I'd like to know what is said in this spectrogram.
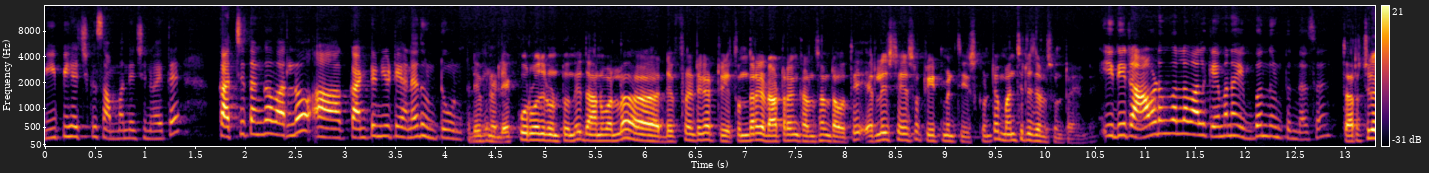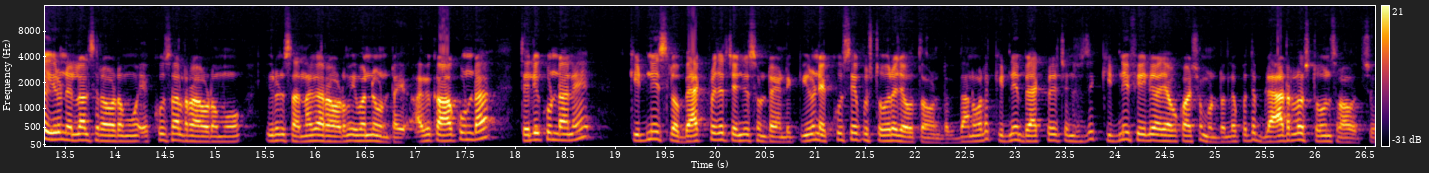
బీపీహెచ్కి సంబంధించినవి అయితే ఖచ్చితంగా వారిలో ఆ కంటిన్యూటీ అనేది ఉంటూ ఉంటుంది. డెఫినెట్లీ ఎక్కువ రోజులు ఉంటుంది. దానివల్ల డెఫినెట్గా తొందరగా డాక్టర్ కన్సల్ట్ అవుతే ఎర్లీ స్టేజ్లో ట్రీట్మెంట్ తీసుకుంటే మంచి రిజల్ట్స్ ఉంటాయండి. ఇది రావడం వల్ల వాళ్ళకి ఏమైనా ఇబ్బంది ఉంటుందా సార్? తరచుగా యూరిన్ వెళ్ళాల్సి రావడము ఎక్కువసార్లు రావడము యూరిన్ సన్నగా రావడం ఇవన్నీ ఉంటాయి. అవి కాకుండా తెలియకుండానే కిడ్నీస్లో బ్యాక్ ప్రెషర్ చేంజెస్ ఉంటాయండి. యూరిన్ ఎక్కువసేపు స్టోరేజ్ అవుతూ ఉంటుంది. దానివల్ల కిడ్నీ బ్యాక్ ప్రెషర్ చేంజెస్ వస్తే కిడ్నీ ఫెయిలియర్ అయ్యే అవకాశం ఉంటుంది. లేకపోతే బ్లాడర్లో స్టోన్స్ రావచ్చు.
